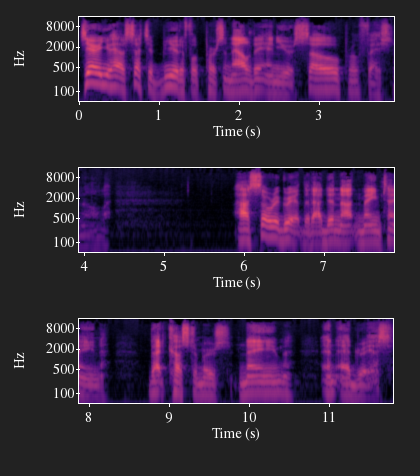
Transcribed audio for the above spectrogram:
Jerry, you have such a beautiful personality and you're so professional. I so regret that I did not maintain that customer's name and address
